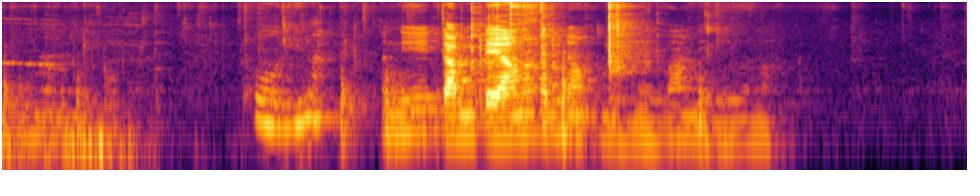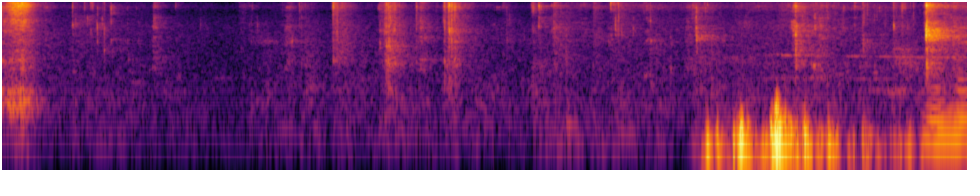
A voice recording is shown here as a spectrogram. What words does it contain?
ผงมันโถนี่นะอันนี้ตำแตงนะครับพี่น้องนี่นี่ว่างดีๆกันมาไม่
